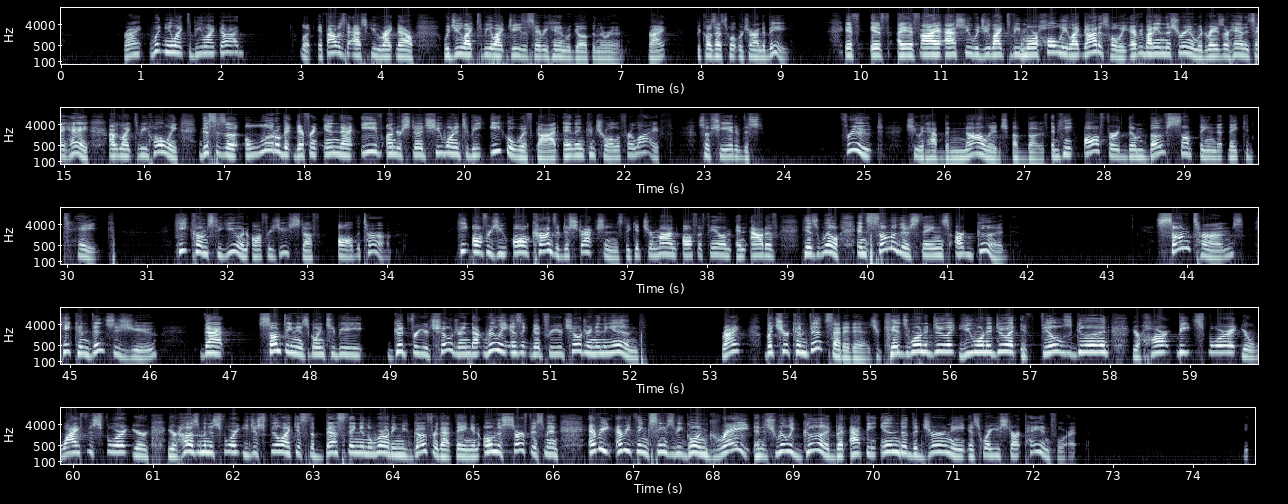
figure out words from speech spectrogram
Right? Wouldn't you like to be like God? Look, if I was to ask you right now, would you like to be like Jesus? Every hand would go up in the room, right? Because that's what we're trying to be. If, if, if I asked you, would you like to be more holy like God is holy? Everybody in this room would raise their hand and say, hey, I would like to be holy. This is a, a little bit different in that Eve understood she wanted to be equal with God and in control of her life. So if she ate of this fruit, she would have the knowledge of both. And he offered them both something that they could take. He comes to you and offers you stuff all the time. He offers you all kinds of distractions to get your mind off of Him and out of His will. And some of those things are good. Sometimes He convinces you that something is going to be good for your children that really isn't good for your children in the end right? But you're convinced that it is. Your kids want to do it, you want to do it, it feels good, your heart beats for it, your wife is for it, your, your husband is for it. You just feel like it's the best thing in the world and you go for that thing. And on the surface, man, every, everything seems to be going great and it's really good, but at the end of the journey is where you start paying for it.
